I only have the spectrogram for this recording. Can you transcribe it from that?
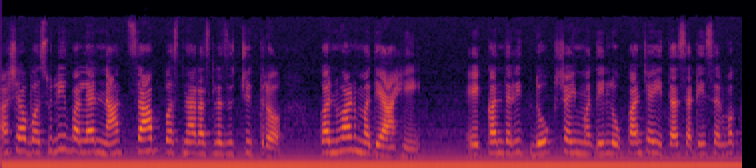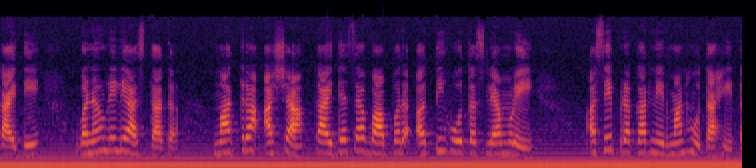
अशा वसुलीवाल्यांना चाप बसणार असल्याचं चित्र कनवाडमध्ये आहे. एकंदरीत लोकशाहीमध्ये लोकांच्या हितासाठी सर्व कायदे बनवलेले असतात. मात्र अशा कायद्याचा वापर अति होत असल्यामुळे असे प्रकार निर्माण होत आहेत.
